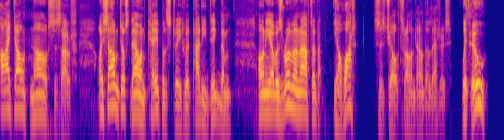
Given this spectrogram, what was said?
I don't know, says Alf. I saw him just now on Capel Street with Paddy Dignam. Only I was running after that. Yeah, what? says Joe, throwing down the letters. With who?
